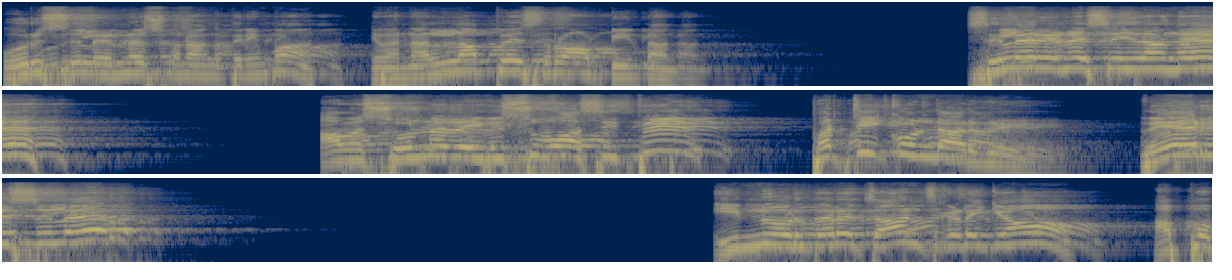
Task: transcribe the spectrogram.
ஒரு சிலர் என்ன சொன்னாங்க தெரியுமா? இவன் நல்லா பேசுறான் அப்படின்னாங்க. சிலர் என்ன செய்தாங்க? அவன் சொன்னதை விசுவாசித்து பற்றி கொண்டார்கள். வேறு சிலர் இன்னொரு தர சான்ஸ் கிடைக்கும். அப்ப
